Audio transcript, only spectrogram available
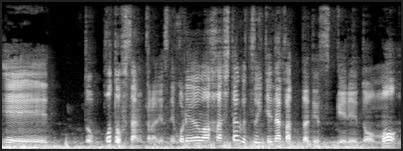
えー、っと、ポトフさんからですね、これはハッシュタグついてなかったですけれども、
